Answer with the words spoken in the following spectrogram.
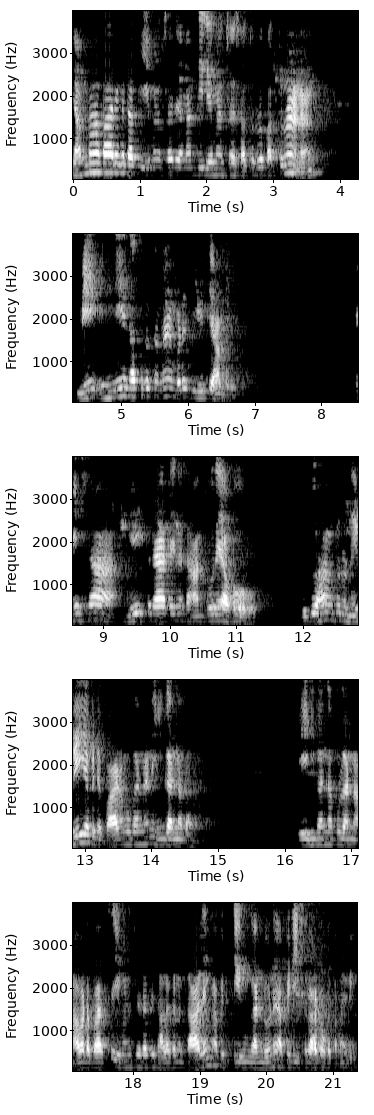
යම් ආකාරයකට අපි මේ මනසට යමක් දීලා මේ මනස සතුටටපත් වුණා නම් මේ ඉන්නේ සතුට තමයි අපේ ජීවිතය හම්බෙන්නේ. ඒ නිසා මේ ඉස්සරහට එන සාන්තුරය හෝ බුදුහාමුදුරු නෙවෙයි අපිට පාඩම ගන්නන්නේ හිඟන්න තමයි. ඒ හිඟන්න පුළුවන් ආවට පස්සේ මේ මනසට අපි සලකන තාලෙන් අපිට තීරුම් ගන්න ඕනේ අපිට ඉස්සරහට ඔක තමයි වෙන්නේ.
